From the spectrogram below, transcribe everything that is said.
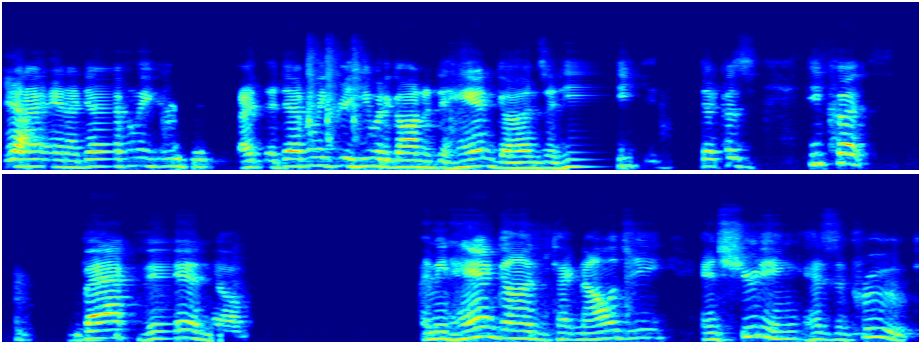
Yeah, and I, and I definitely agree. With, I, I definitely agree. He would have gone into handguns, and he because he, he could back then. Though, I mean, handgun technology and shooting has improved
